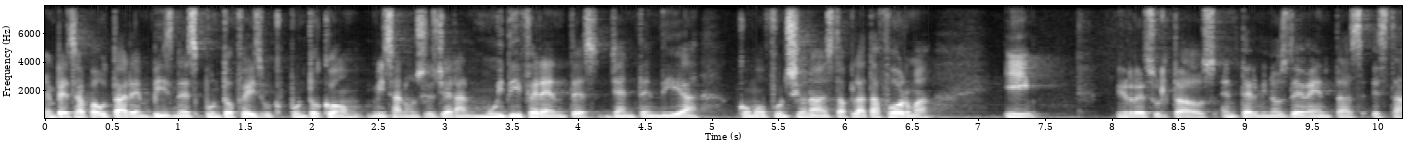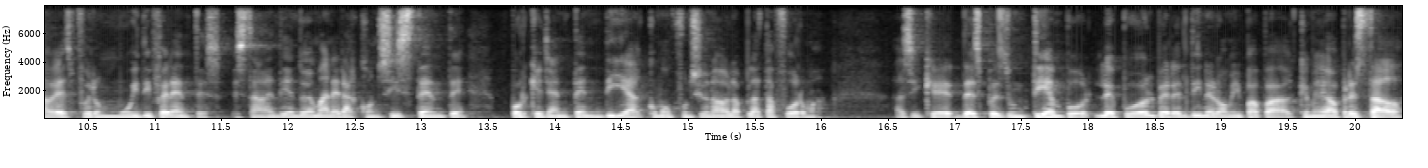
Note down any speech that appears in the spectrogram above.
empecé a pautar en business.facebook.com. Mis anuncios ya eran muy diferentes, ya entendía cómo funcionaba esta plataforma y mis resultados en términos de ventas esta vez fueron muy diferentes. Estaba vendiendo de manera consistente porque ya entendía cómo funcionaba la plataforma. Así que después de un tiempo le pude volver el dinero a mi papá que me había prestado.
